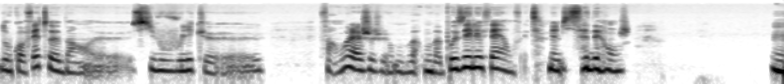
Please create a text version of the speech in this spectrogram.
Donc en fait, ben, si vous voulez que... Enfin voilà, on, va, on va poser les faits en fait, même si ça dérange. Mmh.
